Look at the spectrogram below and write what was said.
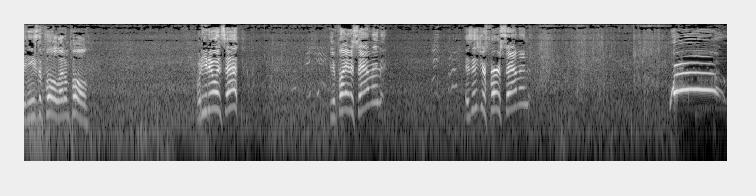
He needs to pull, let him pull. What are you doing, Seth? You're playing a salmon? Is this your first salmon? Woo!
